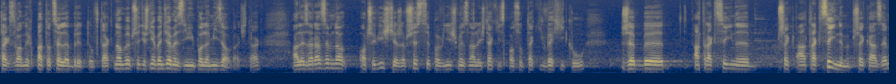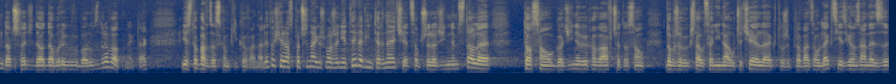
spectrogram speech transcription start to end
tak zwanych patocelebrytów, tak? No my przecież nie będziemy z nimi polemizować, tak? Ale zarazem, no oczywiście, że wszyscy powinniśmy znaleźć taki sposób, taki wehikuł, żeby atrakcyjny, atrakcyjnym przekazem dotrzeć do dobrych wyborów zdrowotnych, tak? Jest to bardzo skomplikowane, ale to się rozpoczyna już może nie tyle w internecie, co przy rodzinnym stole. To są godziny wychowawcze, to są dobrze wykształceni nauczyciele, którzy prowadzą lekcje związane z, e,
